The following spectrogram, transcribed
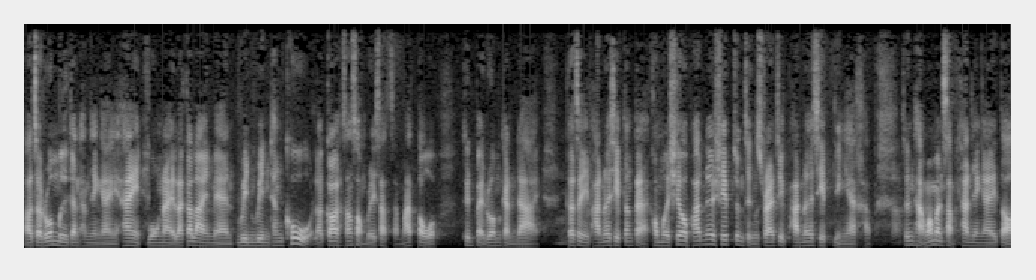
เราจะร่วมมือกันทำยังไงให้วงในและก็ Line Man win-win ทั้งคู่ แล้วก็ทั้งสองบริษัทสามารถโต ขึ้นไปร่วมกันได้ ก็จะมี partnership ตั้งแต่ commercial partnership จนถึง strategic partnership อย่างเงี้ยครับ ซึ่งถามว่ามันสำคัญยังไงต่อ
